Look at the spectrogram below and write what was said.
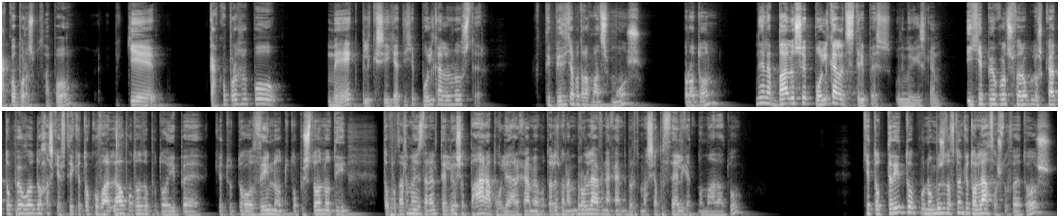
κακό πρόσωπο, θα πω. Και κακό πρόσωπο με έκπληξη, γιατί είχε πολύ καλό ρόστερ. Χτυπήθηκε από τραυματισμούς. Πρώτον, Ναι, αλλά μπάλωσε πολύ καλά τις τρύπες που δημιουργήθηκαν. είχε πει ο κ. Φερόπουλο κάτι το οποίο εγώ δεν το είχα σκεφτεί και το κουβαλάω από τότε που το είπε και του το δίνω, του το πιστώνω ότι το πρωτάθλημα Ισραήλ τελείωσε πάρα πολύ αργά με αποτέλεσμα να μην προλάβει να κάνει την προετοιμασία που θέλει για την ομάδα του. Και το τρίτο που νομίζω ότι αυτό είναι και το λάθος του φέτος,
